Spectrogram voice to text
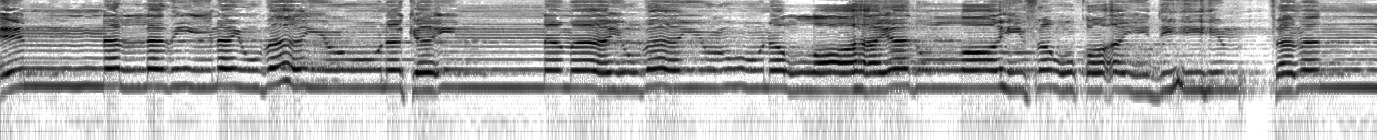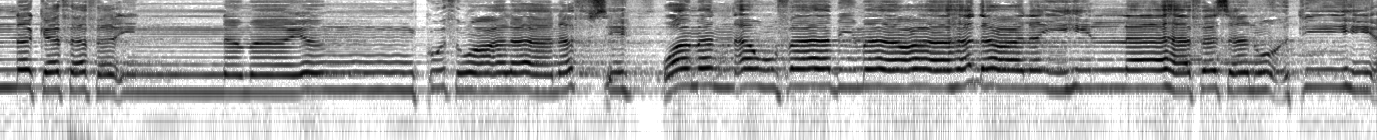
ان الذين يبايعونك انما يبايعون الله يد الله فوق ايديهم فمن نكث فانما ينكث على نفسه ومن اوفى بما عاهد عليه الله فسنؤتيه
